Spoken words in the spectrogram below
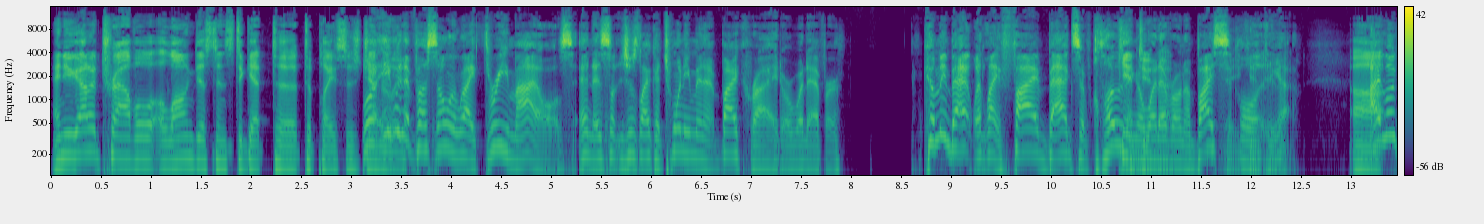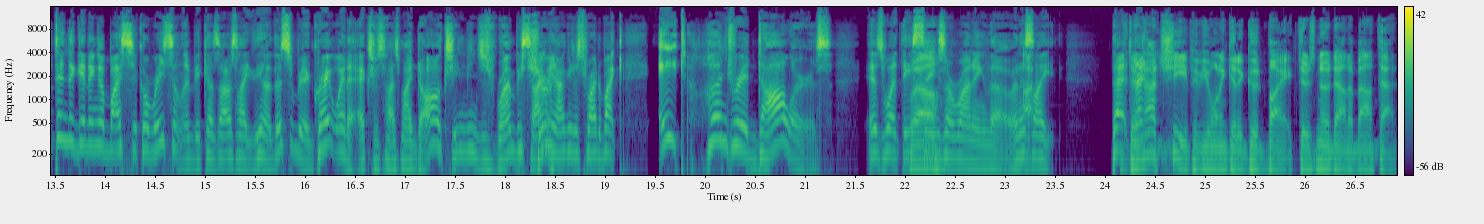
and you got to travel a long distance to get to to places well, even if it's only like three miles and it's just like a 20 minute bike ride or whatever, coming back with like five bags of clothing or whatever that. on a bicycle, Yeah, you can't do yeah. That. I uh, looked into getting a bicycle recently because I was like, you know, this would be a great way to exercise my dog. She can just run beside Sure. me. I can just ride a bike. Eight hundred dollars is what these Well, things are running, though, and it's like that. they're that- not cheap if you want to get a good bike. There's no doubt about that.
